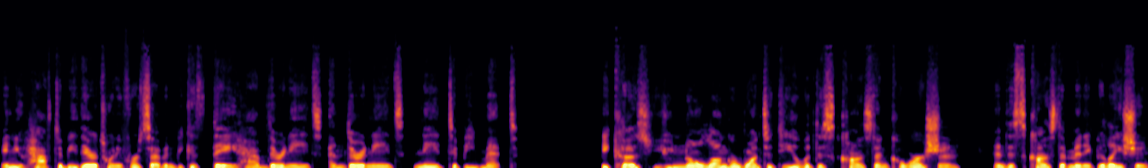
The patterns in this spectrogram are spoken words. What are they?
and you have to be there 24 7 because they have their needs and their needs need to be met. Because you no longer want to deal with this constant coercion and this constant manipulation,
